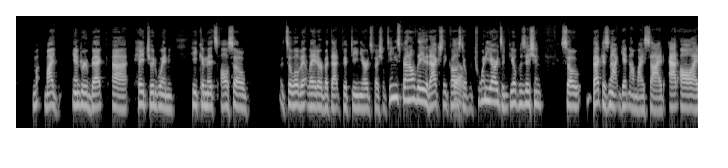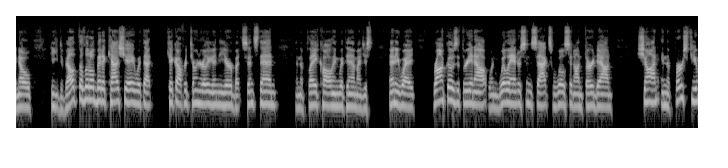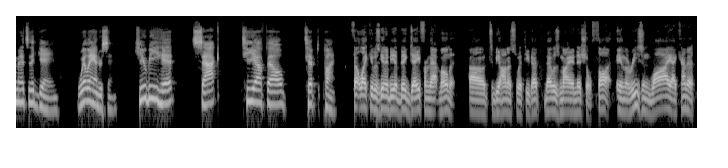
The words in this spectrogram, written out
my Andrew Beck uh, hatred when he commits also it's a little bit later, but that 15 yard special teams penalty that actually cost yeah. over 20 yards in field position. So Beck is not getting on my side at all. I know he developed a little bit of cachet with that kickoff return earlier in the year, but since then, and the play calling with him, I just, anyway, Broncos a three and out when Will Anderson sacks Wilson on third down. Shaun, in the first few minutes of the game, Will Anderson, QB hit, sack, TFL, tipped punt felt like it was going to be a big day from that moment. Uh, to be honest with you, that that was my initial thought, and the reason why I kind of,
